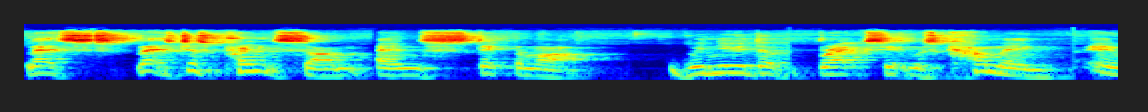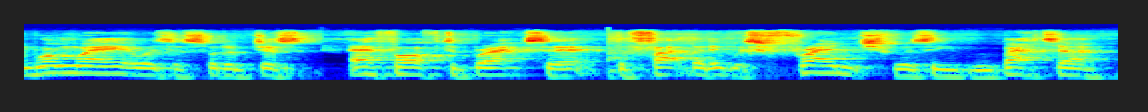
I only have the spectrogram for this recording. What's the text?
let's let's just print some and stick them up we knew that Brexit was coming. In one way, it was a sort of just F off to Brexit. The fact that it was French was even better.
